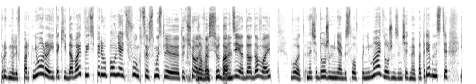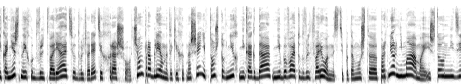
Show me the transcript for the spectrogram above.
прыгнули в партнера и такие, давай ты теперь выполнять функции, в смысле, ты что? Давай сюда. А где? Да, давай. Вот, значит, должен меня без слов понимать, должен замечать мои потребности и, конечно, их удовлетворять и удовлетворять их хорошо. В чем проблема таких отношений? В том, что в них никогда не бывает удовлетворенности, потому что партнер не мама, и что он не делает,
